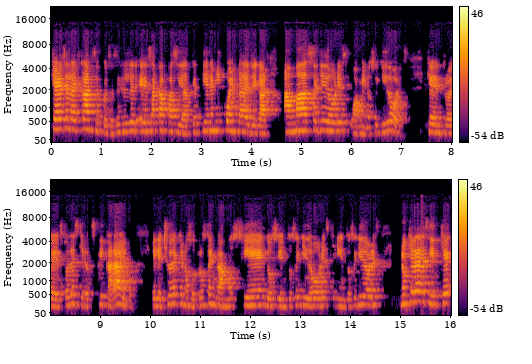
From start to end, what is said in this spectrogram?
¿Qué es el alcance? Pues es esa capacidad que tiene mi cuenta de llegar a más seguidores o a menos seguidores. Que dentro de esto les quiero explicar algo. El hecho de que nosotros tengamos 100, 200 seguidores, 500 seguidores, no quiere decir que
